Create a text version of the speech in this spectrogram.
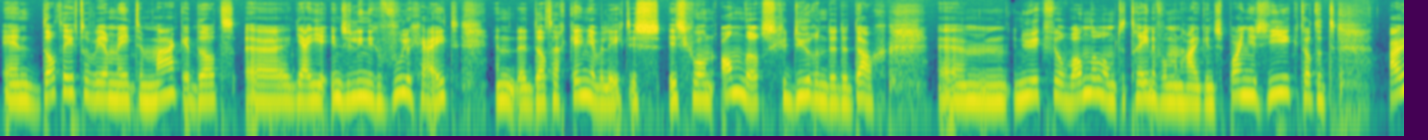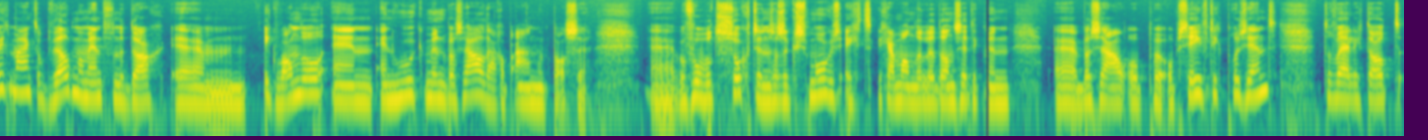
En dat heeft er weer mee te maken dat uh, ja, je insulinegevoeligheid, en uh, dat herken je wellicht, is, is gewoon anders gedurende de dag. Um, nu ik veel wandel om te trainen voor mijn hike in Spanje, zie ik dat het uitmaakt op welk moment van de dag um, ik wandel en, en hoe ik mijn bazaal daarop aan moet passen. Uh, bijvoorbeeld s ochtends, als ik s morgens echt ga wandelen, dan zet ik mijn uh, bazaal op, uh, op 70%. Terwijl ik dat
